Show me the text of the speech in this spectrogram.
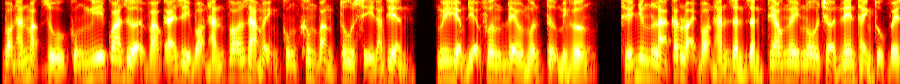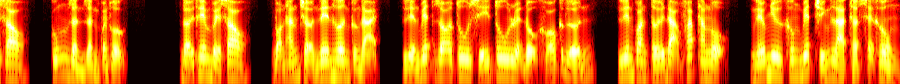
Bọn hắn mặc dù cũng nghĩ qua dựa vào cái gì bọn hắn võ giả mệnh cũng không bằng tu sĩ đáng tiền, nguy hiểm địa phương đều muốn tự mình hướng thế nhưng là các loại bọn hắn dần dần theo ngây ngô trở nên thành thục về sau, cũng dần dần quen thuộc. Đợi thêm về sau, bọn hắn trở nên hơn cường đại, liền biết rõ tu sĩ tu luyện độ khó cực lớn, liên quan tới đạo pháp tham ngộ, nếu như không biết chính là thật sẽ không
